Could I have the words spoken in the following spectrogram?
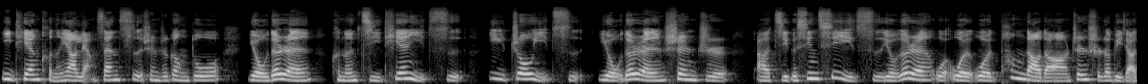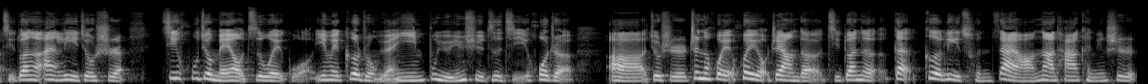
一天可能要两三次，甚至更多；有的人可能几天一次，一周一次；有的人甚至啊几个星期一次。有的人，我我我碰到的啊，真实的比较极端的案例就是。几乎就没有自慰过，因为各种原因不允许自己，或者啊，就是真的会会有这样的极端的个个例存在啊。那他肯定是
